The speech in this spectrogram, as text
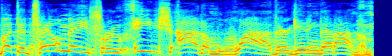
but to tell me through each item why they're getting that item.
